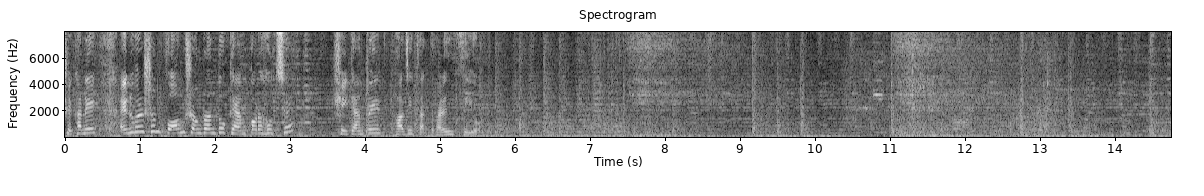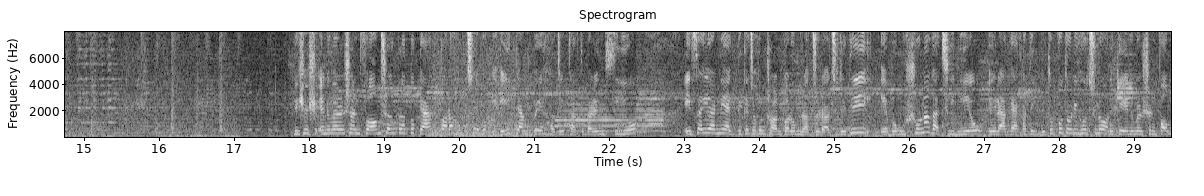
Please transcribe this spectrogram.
সেখানে এনোমিনেশন ফর্ম সংক্রান্ত ক্যাম্প করা হচ্ছে। সেই ক্যাম্পে হাজির থাকতে পারেন সিইও। বিশেষ এনুমারেশন ফর্ম সংক্রান্ত ক্যাম্প করা হচ্ছে এবং এই ক্যাম্পে হাজির থাকতে পারেন সিও। এসআইআর নিয়ে একদিকে যখন সরগরম রাজ্য রাজনীতি এবং সোনাগাছি নিয়েও এর আগে একাধিক বিতর্ক তৈরি হয়েছিল, অনেকে এনুমারেশন ফর্ম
